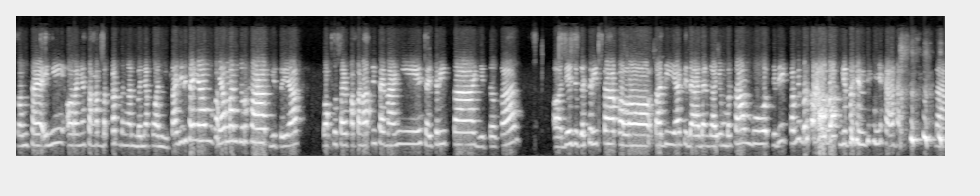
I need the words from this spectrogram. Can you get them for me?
suami saya ini orangnya sangat dekat dengan banyak wanita jadi saya nyam, nyaman curhat gitu ya. Waktu saya patah hati saya nangis saya cerita gitu kan uh, dia juga cerita kalau tadi ya tidak ada gayung bersambut. Jadi kami bersahabat gitu intinya. Nah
